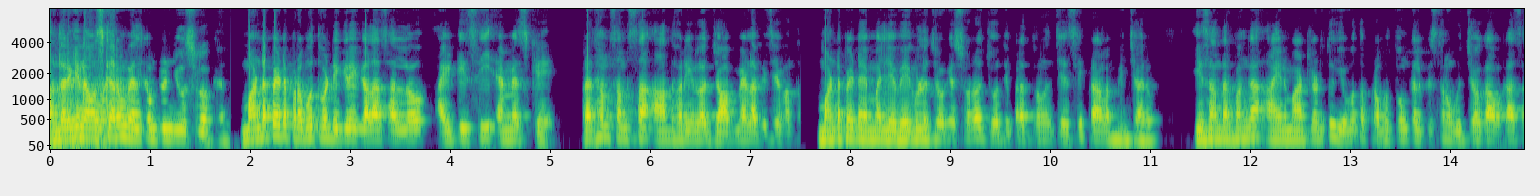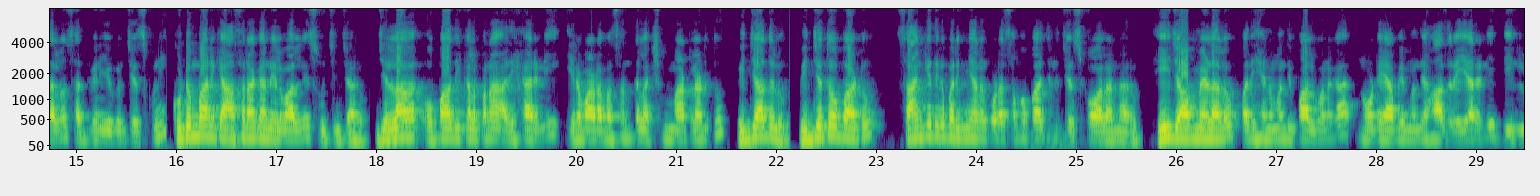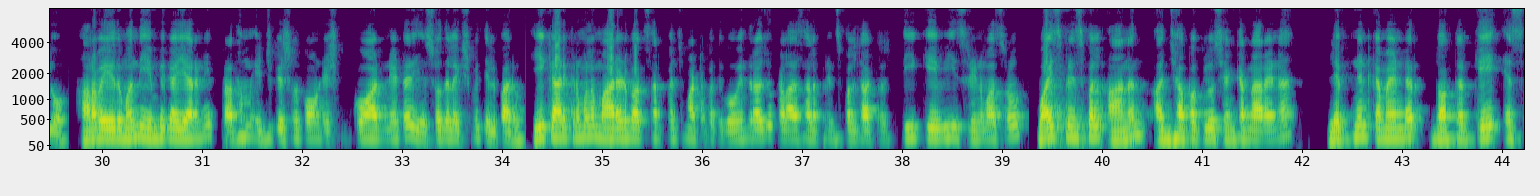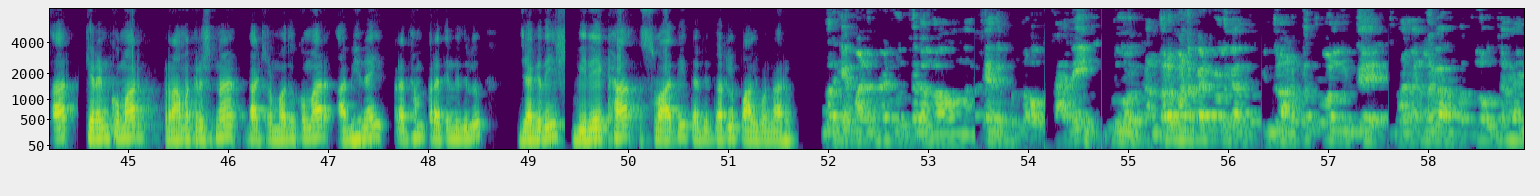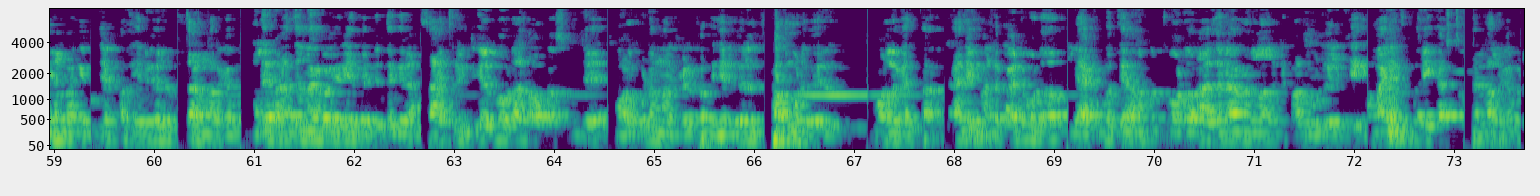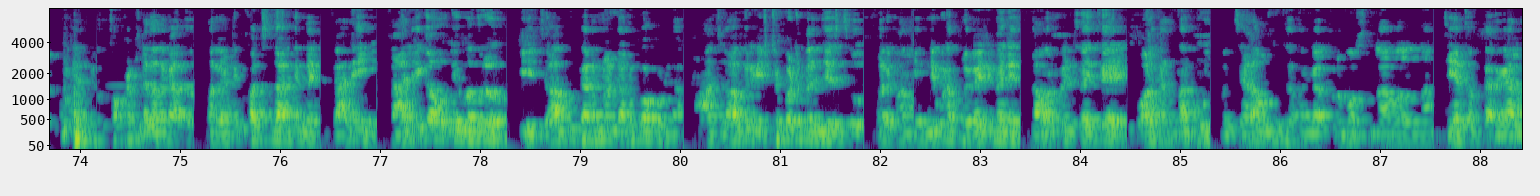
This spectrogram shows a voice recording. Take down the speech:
అందరికీ నమస్కారం. Welcome to news local Mandapeta ప్రభుత్వ డిగ్రీ కళాశాలలో ఐటీసీ ఎంఎస్కే ప్రథమ సంస్థ ఆధ్వర్యంలో జాబ్ మేళా విజయవంతం. మండపేట ఎమ్మెల్యే వేగుళ్ళ జోగేశ్వరరావు జ్యోతి ప్రజ్వలనం చేసి ప్రారంభించారు. ఈ సందర్భంగా ఆయన మాట్లాడుతూ యువత ప్రభుత్వం కల్పిస్తున్న ఉద్యోగ అవకాశాలను సద్వినియోగం చేసుకుని కుటుంబానికి ఆసరాగా నిలవాలని సూచించారు. జిల్లా ఉపాధి కల్పన అధికారిని ఇరవాడ వసంత లక్ష్మి మాట్లాడుతూ విద్యార్థులు విద్యతో పాటు సాంకేతిక పరిజ్ఞానం కూడా సముపార్జన చేసుకోవాలన్నారు. ఈ జాబ్ మేళాలో పదిహేను మంది పాల్గొనగా నూట యాభై మంది హాజరయ్యారని దీనిలో అరవై ఐదు మంది ఎంపిక అయ్యారని Pratham educational foundation coordinator Yashodalakshmi తెలిపారు. ఈ కార్యక్రమంలో మారేడుబాగ్ సర్పంచ్ మట్టపతి గోవిందరాజు కళాశాల principal doctor TKV Srinivasa Rao vice principal Anand అధ్యాపకులు Shankar Narayana lieutenant commander doctor KSR Kiran Kumar Ramakrishna doctor Madhukumar Abhinay Pratham ప్రతినిధులు జగదీష్ విరేఖ స్వాతి తదితరులు పాల్గొన్నారు. అందరికీ మండపేట ఉద్యోగాలు రావన్నారు అంటే ఇప్పుడు రావు. కానీ ఇప్పుడు అందరూ మండపేట వాళ్ళు కాదు. ఇందులో అనపత్తి వాళ్ళు ఉంటే నగరంలో అనపత్తిలో ఉద్యోగం చెప్పాలి ఏడు వేలు ఇస్తా అన్నారు కదా. అలాగే రాజనగరం ఏరియా దగ్గర దగ్గర సాయంత్రం ఇంటికి వెళ్ళిపోవడానికి అవకాశం ఉంటే వాళ్ళు కూడా మనకి పదిహేను వేలు పదమూడు వేలు వాళ్ళు వెళ్తారు. కానీ మండపేట కూడా లేకపోతే అనపత్తి కూడా రాజనగరం వెళ్ళాలంటే పదమూడు వేలకి అమ్మాయిలకి మరీ కష్టం. వెళ్ళాలి కాబట్టి. తొక్కట్లేదని కాదు. మరి అంటే ఖర్చు దానికి కానీ ఖాళీగా ఉండే బదులు ఈ జాబ్ పెర్మనెంట్ అనుకోకుండా ఆ జాబ్ని ఇష్టపడి పనిచేస్తూ మరి మనం ఎన్ని కూడా ప్రైవేట్ మేనేజ్ గవర్నమెంట్ అయితే వాళ్ళకంతా చాలా ఉంటుంది గతంగా ప్రమోషన్ రావాలన్నా జీతం పెరగాలన్నా.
